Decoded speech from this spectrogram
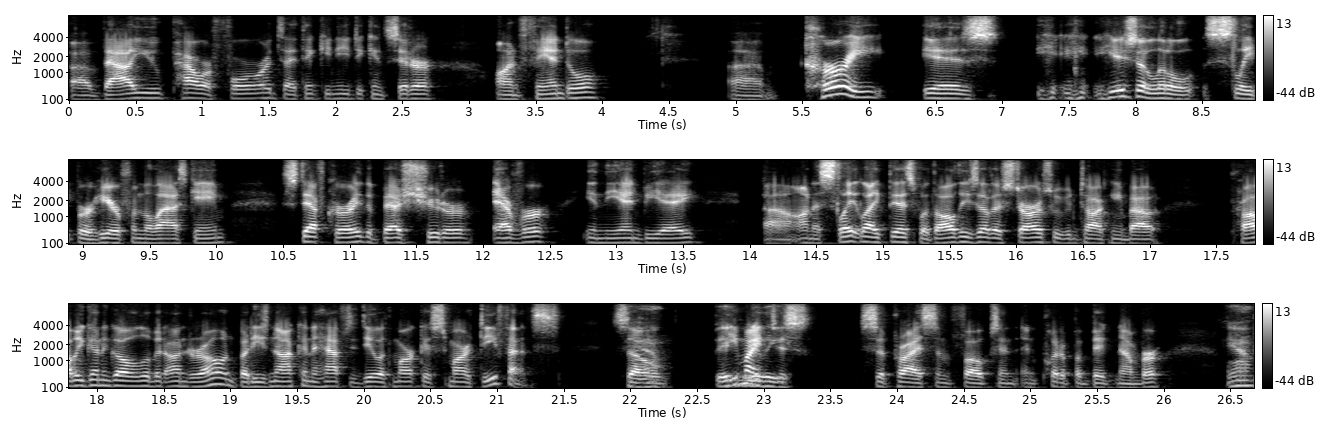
uh, value power forwards I think you need to consider on FanDuel. Um, Curry is he, here's a little sleeper here from the last game. Steph Curry, the best shooter ever in the NBA, uh, on a slate like this with all these other stars we've been talking about, probably going to go a little bit under owned, but he's not going to have to deal with Marcus Smart defense. So yeah, he might just surprise some folks and, and put up a big number. Yeah.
